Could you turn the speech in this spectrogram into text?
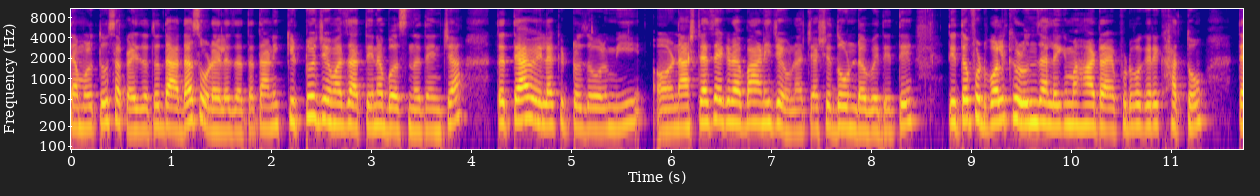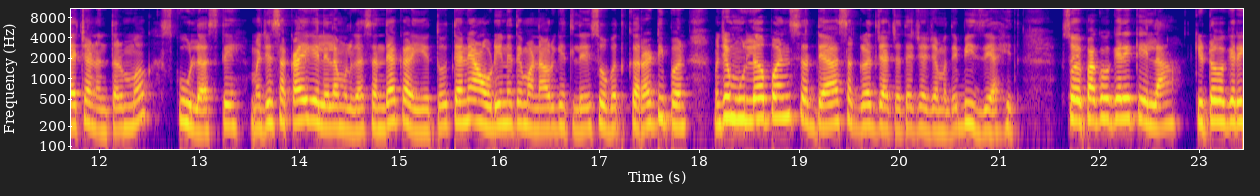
त्यामुळे तो सकाळी जातो. दादा सोडायला जातात आणि किट्टो जेव्हा जाते ना बसनं त्यांच्या तर त्यावेळेला किट्टोजवळ मी नाश्त्याचा एक डबा आणि जेवणाचे असे दोन डबे देते. तिथं फुटबॉल खेळून झालं की मग हा ड्रायफ्रूट वगैरे खातो. त्याच्यानंतर मग स्कूल असते. म्हणजे सकाळी गेलेला मुलगा संध्याकाळी येतो. त्याने आवडीने ते मनावर घेतले. सोबत कराटी पण. म्हणजे मुलं पण सध्या सगळं ज्याच्या त्याच्या ह्याच्यामध्ये बिझी आहेत. स्वयंपाक वगैरे केला किटो वगैरे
